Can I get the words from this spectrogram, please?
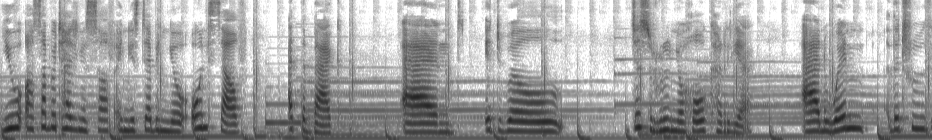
You are sabotaging yourself and you're stabbing your own self at the back, and it will just ruin your whole career. And when the truth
